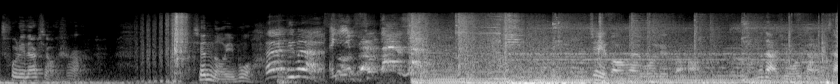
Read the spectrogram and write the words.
处理点小事儿，先走一步。哎，弟妹，一边待着！这帮外国领导，什么大军我挑人赛？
